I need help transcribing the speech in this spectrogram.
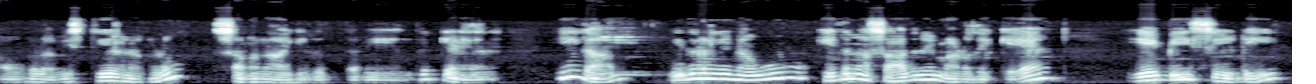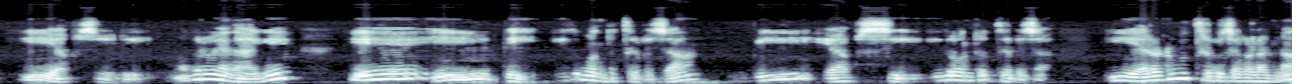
ಅವುಗಳ ವಿಸ್ತೀರ್ಣಗಳು ಸಮನಾಗಿರುತ್ತವೆ ಎಂದು ಕೇಳಿದ್ದಾರೆ ಈಗ ಇದರಲ್ಲಿ ನಾವು ಇದನ್ನು ಸಾಧನೆ ಮಾಡೋದಕ್ಕೆ A B C D, E F C D ಮೊದಲನೇದಾಗಿ ಎ ಇ ಟಿ ಇದು ಒಂದು ತ್ರಿಭುಜ ಬಿ ಎಫ್ ಸಿ ಇದು ಒಂದು ತ್ರಿಭುಜ. ಈ ಎರಡೂ ತ್ರಿಭುಜಗಳನ್ನು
